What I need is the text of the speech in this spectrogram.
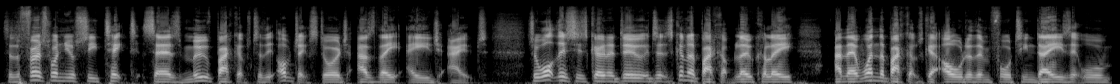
So the first one you'll see ticked says move backups to the object storage as they age out. So what this is going to do is it's going to back up locally and then when the backups get older than 14 days it will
